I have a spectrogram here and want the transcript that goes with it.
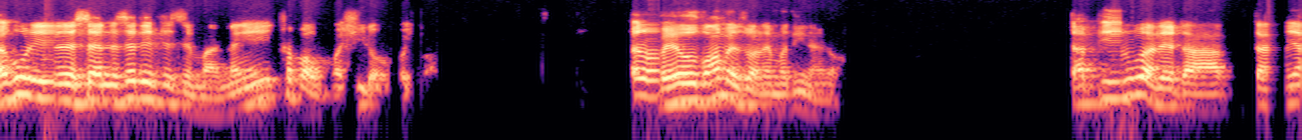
အခုဒီ20 21ဖြစ်စဉ်မှာနိုင်ငံရေးထွက်ပေါက်မရှိတော့ဘူးပေါ့အဲ့တော့ဘယ်ဟိုသွားမယ်ဆိုတာလည်းမသိနိုင်တော့ဒါပြည်သူကလည်းဒါတန်ရ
